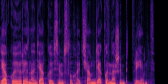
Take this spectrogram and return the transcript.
Дякую, Ірина. Дякую всім слухачам. Дякую нашим підприємцям.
